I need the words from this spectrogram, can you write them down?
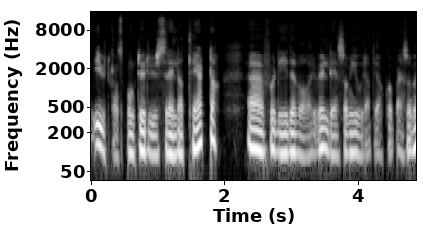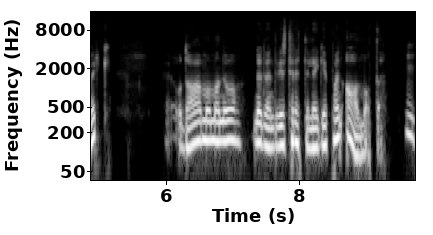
i utgangspunktet rusrelatert, da, fordi det var vel det som gjorde at Jakob ble så mørk. Og da må man jo nødvendigvis tilrettelegge på en annen måte. Mm.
